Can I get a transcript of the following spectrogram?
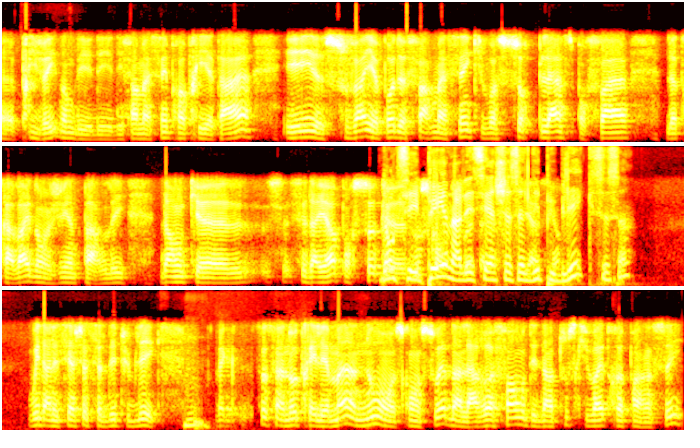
euh, privés, donc des, des, des, pharmaciens propriétaires. Et euh, souvent, il n'y a pas de pharmacien qui va sur place pour faire le travail dont je viens de parler. Donc, euh, c'est d'ailleurs pour ça que... Donc, c'est pire dans les CHSLD publics, c'est ça? Oui, dans les CHSLD publics. Ça, c'est un autre élément. Nous, ce qu'on souhaite dans la refonte et dans tout ce qui va être repensé,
